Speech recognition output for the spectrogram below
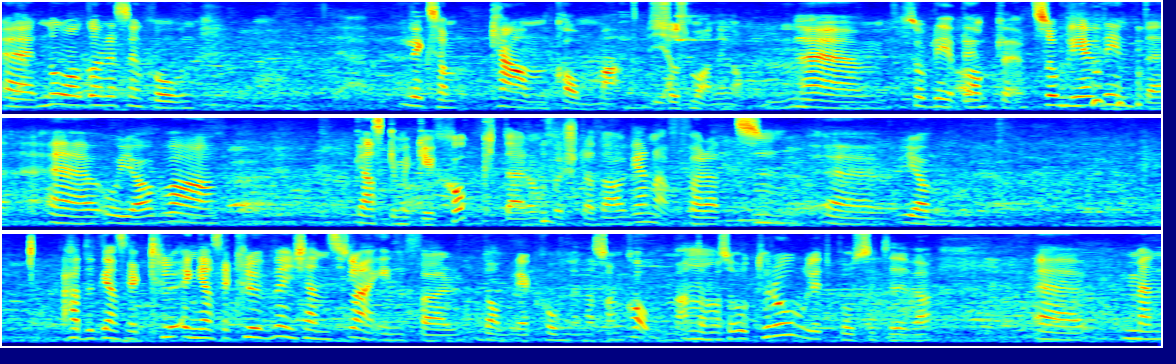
Eh, någon recension liksom kan komma så småningom. Ehm, Så blev det inte. Så blev det inte. Eh, och jag var ganska mycket i chock där de första dagarna för att eh, jag hade ett ganska en ganska kluven känsla inför de reaktionerna som kom. Att de var så otroligt positiva. Eh, men,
